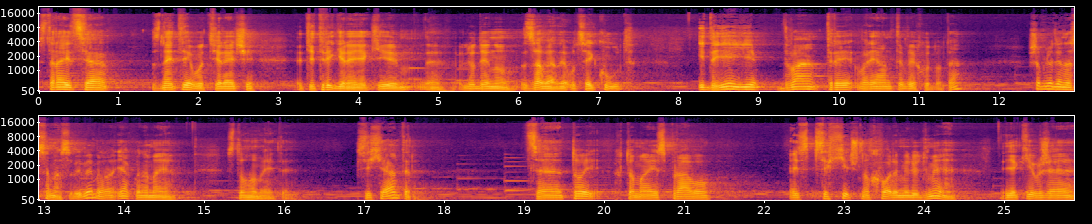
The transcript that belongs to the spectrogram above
старається знайти от ті речі, ті тригери, які е, людину завели у цей кут, і дає їй два-три варіанти виходу, так? щоб людина сама собі вибрала, як вона має з того вийти. Психіатр це той, хто має справу із психічно хворими людьми, які вже,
